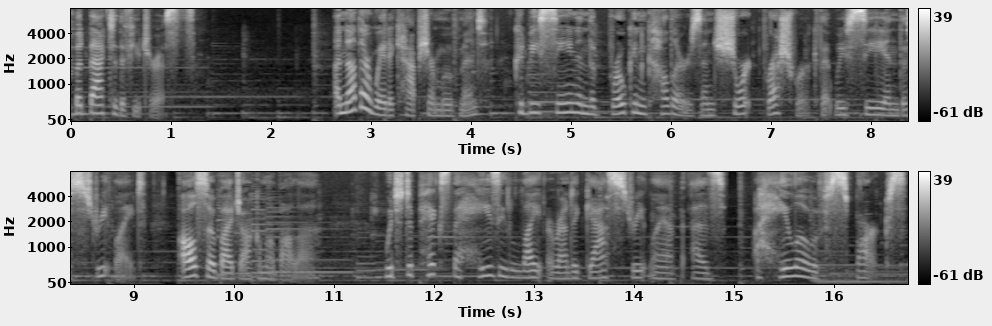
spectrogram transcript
But back to the Futurists. Another way to capture movement could be seen in the broken colors and short brushwork that we see in The Streetlight, also by Giacomo Balla, which depicts the hazy light around a gas street lamp as a halo of sparks,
